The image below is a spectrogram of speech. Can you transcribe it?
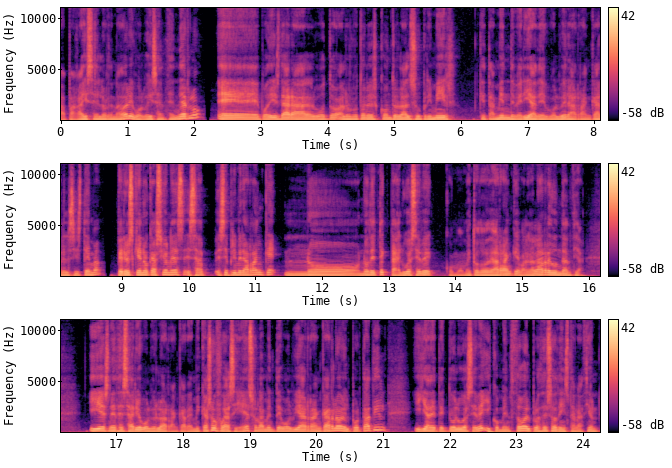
apagáis el ordenador y volvéis a encenderlo. Eh, podéis dar al a los botones control al suprimir, que también debería de volver a arrancar el sistema. Pero es que en ocasiones ese primer arranque no, no detecta el USB como método de arranque, valga la redundancia, y es necesario volverlo a arrancar. En mi caso fue así, ¿eh? solamente volví a arrancarlo el portátil y ya detectó el USB y comenzó el proceso de instalación.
